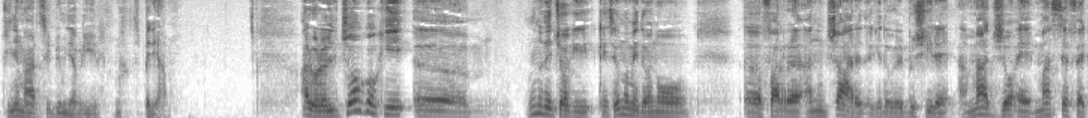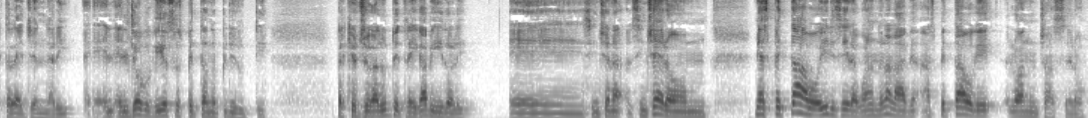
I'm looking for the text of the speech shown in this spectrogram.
fine marzo e primi di aprile, speriamo. Allora, il gioco che eh, uno dei giochi che secondo me devono eh, far annunciare che dovrebbe uscire a maggio è Mass Effect Legendary, è, è il gioco che io sto aspettando più di tutti, perché ho giocato tutti e tre i capitoli e sincero, sincero mi aspettavo ieri sera guardando la live, aspettavo che lo annunciassero.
